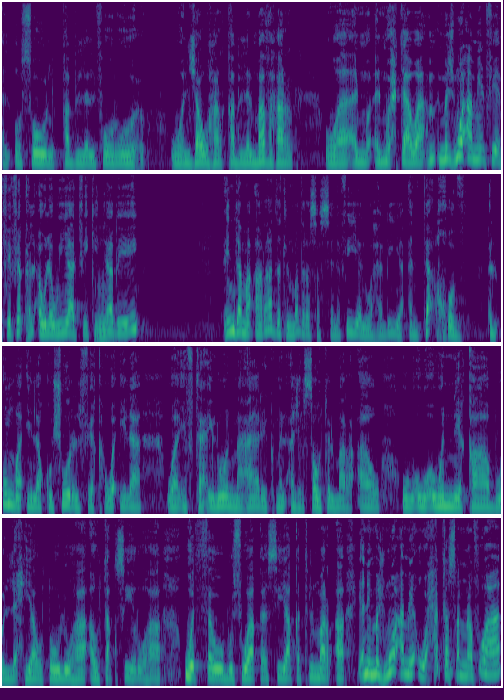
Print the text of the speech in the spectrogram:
الأصول قبل الفروع والجوهر قبل المظهر. والمحتوى مجموعة من في فقه الأولويات في كتابه عندما أرادت المدرسة السلفية الوهابية أن تأخذ الأمة إلى قشور الفقه وإلى ويفتعلون معارك من أجل صوت المرأة والنقاب واللحية وطولها أو تقصيرها والثوب وسواق سياقة المرأة يعني مجموعة وحتى صنفوها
